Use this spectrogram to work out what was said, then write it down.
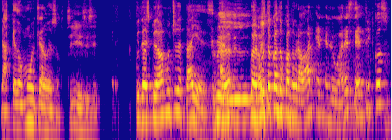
Ya quedó muy claro eso. sí, sí, sí. Descuidaban muchos detalles. Güey, el- el- me ay. gusta cuando, cuando grababan en, en lugares céntricos,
